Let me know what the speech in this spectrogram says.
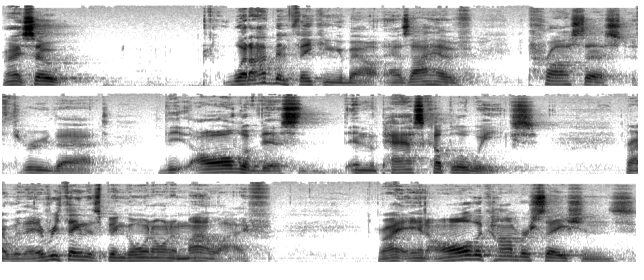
Right? So, what I've been thinking about as I have processed through that, the, all of this in the past couple of weeks, right, with everything that's been going on in my life, right, and all the conversations,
